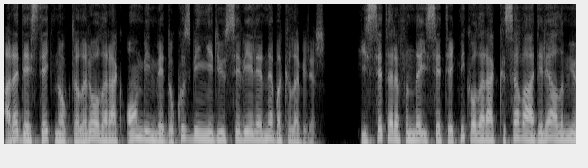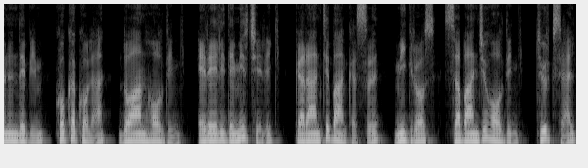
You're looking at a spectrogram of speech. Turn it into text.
Ara destek noktaları olarak 10.000 ve 9.700 seviyelerine bakılabilir. Hisse tarafında ise teknik olarak kısa vadeli alım yönünde BİM, Coca-Cola, Doğan Holding, Ereğli Demir Çelik, Garanti Bankası, Migros, Sabancı Holding, Türksel,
